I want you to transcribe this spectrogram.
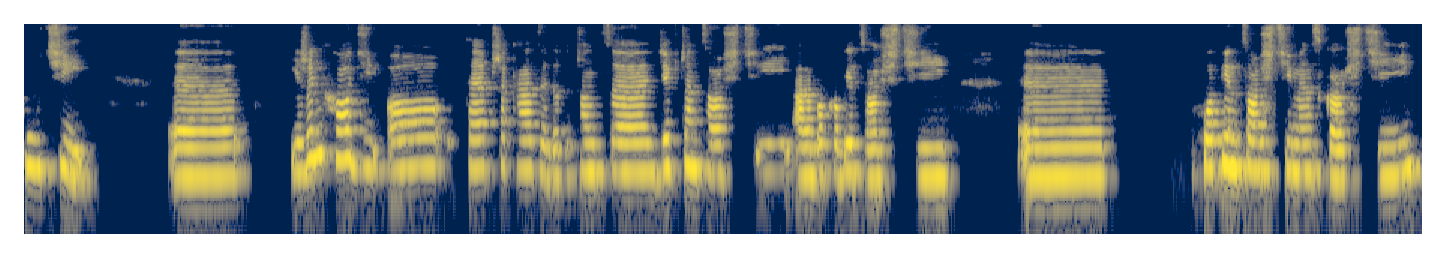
płci. Y, Jeżeli chodzi o te przekazy dotyczące dziewczęcości albo kobiecości, y, chłopięcości, męskości,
